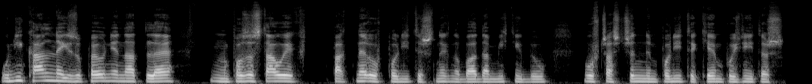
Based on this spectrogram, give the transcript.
unikalnej zupełnie na tle mm, pozostałych partnerów politycznych, no bo Adam Michnik był wówczas czynnym politykiem, później też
